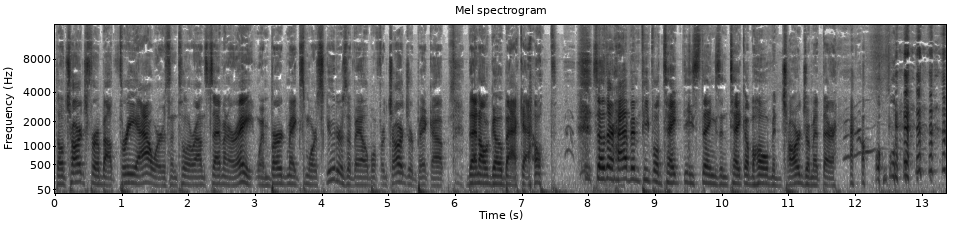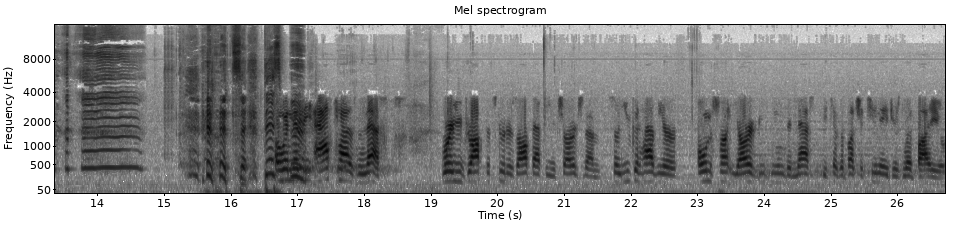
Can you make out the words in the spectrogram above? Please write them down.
They'll charge for about three hours until around 7 or 8 when Bird makes more scooters available for charger pickup. Then I'll go back out. So they're having people take these things and take them home and charge them at their house. And it's, this Oh, and then the app has nests where you drop the scooters off after you charge them, so you could have your own front yard be deemed a nest because a bunch of teenagers live by you,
